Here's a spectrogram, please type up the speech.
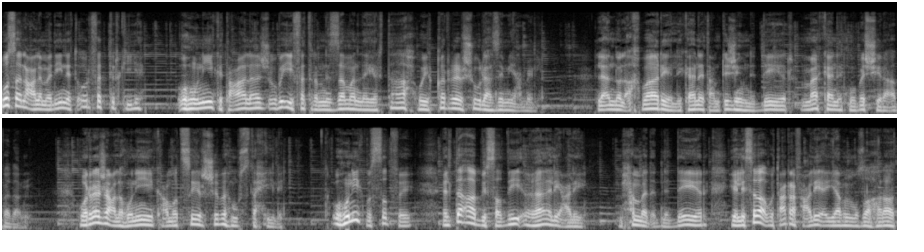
وصل على مدينة أورفا التركية. وهونيك تعالج وبقي فترة من الزمن ليرتاح ويقرر شو لازم يعمل. لأنه الأخبار اللي كانت عم تجي من الدير ما كانت مبشرة أبدا. والرجعة لهونيك عم تصير شبه مستحيلة. وهونيك بالصدفة التقى بصديق غالي عليه محمد ابن الدير يلي سبق وتعرف عليه أيام المظاهرات.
